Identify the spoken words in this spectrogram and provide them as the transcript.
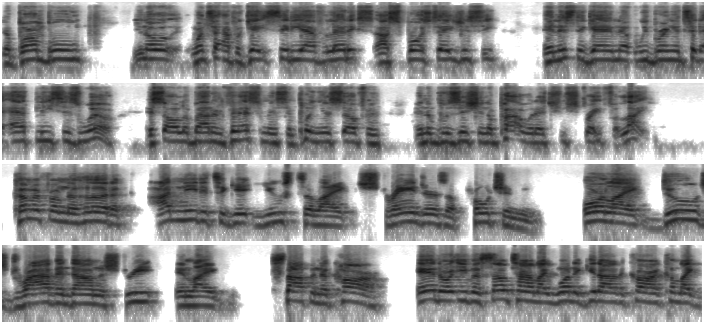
the Bumbu. You know, one time for Gate City Athletics, our sports agency, and it's the game that we bring into the athletes as well. It's all about investments and putting yourself in in a position of power that you straight for life. Coming from the hood, I needed to get used to like strangers approaching me or like dudes driving down the street and like stopping the car and or even sometimes like want to get out of the car and come like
